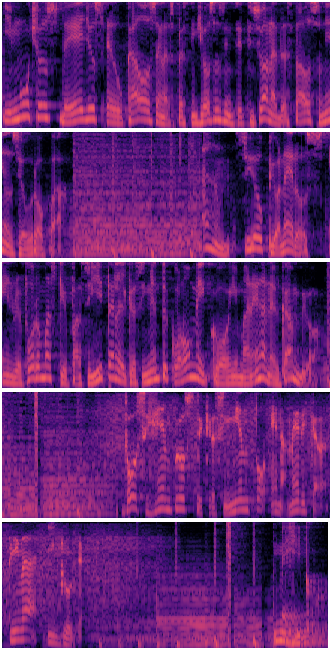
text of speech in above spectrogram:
y muchos de ellos educados en las prestigiosas instituciones de Estados Unidos y Europa han sido pioneros en reformas que facilitan el crecimiento económico y manejan el cambio. Dos ejemplos de crecimiento en América Latina incluyen México.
